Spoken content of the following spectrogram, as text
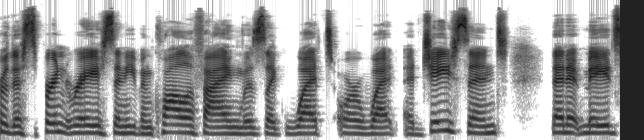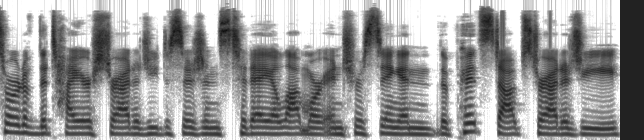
for the sprint race and even qualifying was like wet or wet adjacent, then it made sort of the tire strategy decisions today a lot more interesting. And the pit stop strategy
